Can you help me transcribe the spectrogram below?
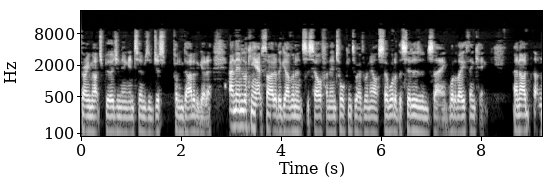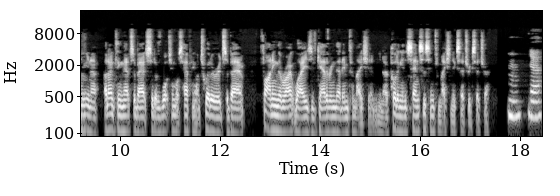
very much burgeoning in terms of just putting data together, and then looking outside of the governance itself, and then talking to everyone else. So, what are the citizens saying? What are they thinking? And I, you know, I don't think that's about sort of watching what's happening on Twitter. It's about finding the right ways of gathering that information. You know, putting in census information, etc., etc. Mm, yeah,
